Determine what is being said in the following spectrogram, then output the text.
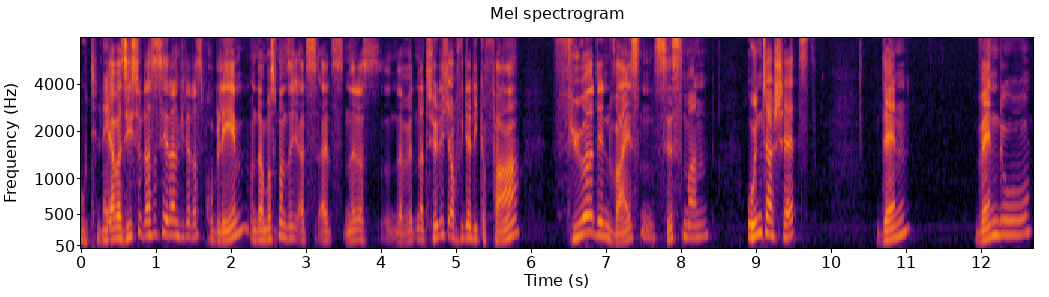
Gut, nee. Ja, aber siehst du, das ist ja dann wieder das Problem und da muss man sich als, als ne, das, da wird natürlich auch wieder die Gefahr für den weißen Cis-Mann unterschätzt, denn wenn du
